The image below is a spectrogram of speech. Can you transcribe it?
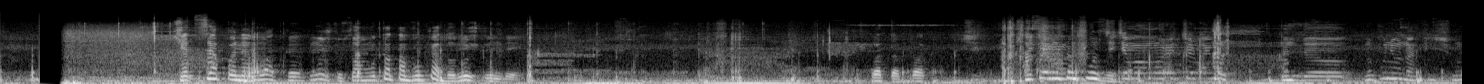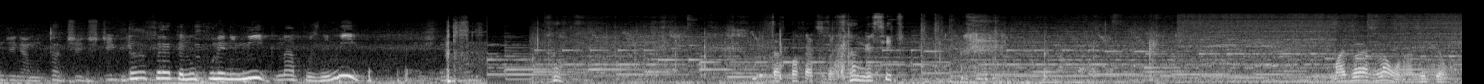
Ce țeapă ne-am luat, că nu știu, s-a mutat avocado, nu știu unde e. What the fuck? Hai să arătăm poze. Știi ce mă omoară cel mai mult? Când uh, nu pune un afiș unde ne-am mutat, ce știi? Da, frate, nu pune nimic, n-a pus nimic. Uitați, bă, fraților, am găsit. Mai durează la una, zic eu.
